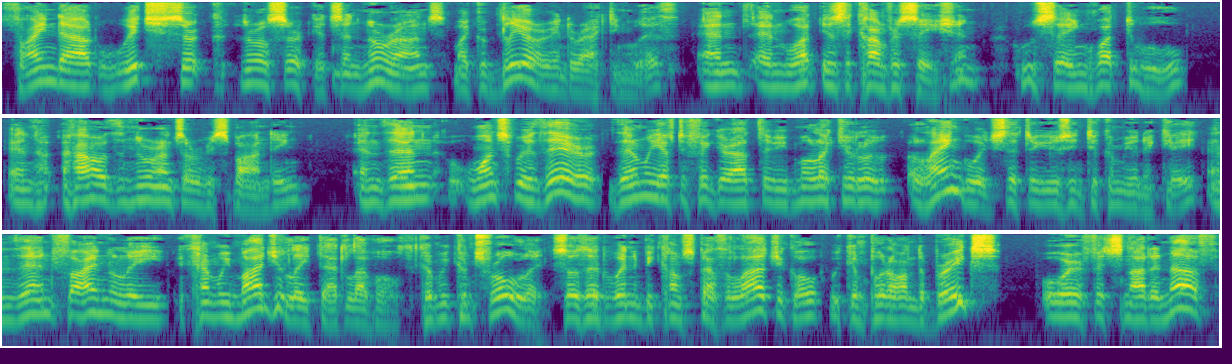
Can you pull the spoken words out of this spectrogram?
Find out which cir- neural circuits and neurons microglia are interacting with, and, and what is the conversation, who's saying what to who, and how the neurons are responding, And then once we're there, then we have to figure out the molecular language that they're using to communicate. And then finally, can we modulate that level? Can we control it so that when it becomes pathological, we can put on the brakes? Or if it's not enough,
